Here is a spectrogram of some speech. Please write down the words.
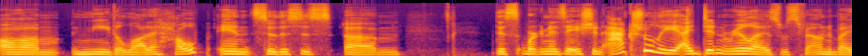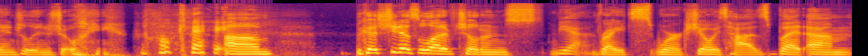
um, need a lot of help. And so this is um, this organization. Actually, I didn't realize was founded by Angelina Jolie. Okay. um, because she does a lot of children's Yeah. rights work. She always has. But um,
